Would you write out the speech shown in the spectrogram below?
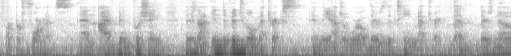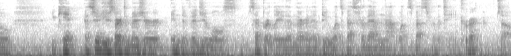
for performance, and I've been pushing. There's not individual metrics in the agile There's the team metric. That there's no. You can't. As soon as you start to measure individuals separately, then they're going to do what's best for them, not what's best for the team. Correct. So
